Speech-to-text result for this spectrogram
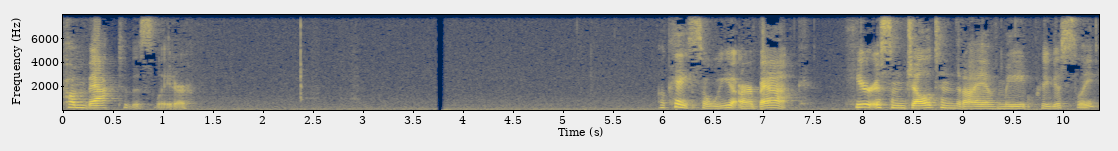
come back to this later. Okay, so we are back. Here is some gelatin that I have made previously.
